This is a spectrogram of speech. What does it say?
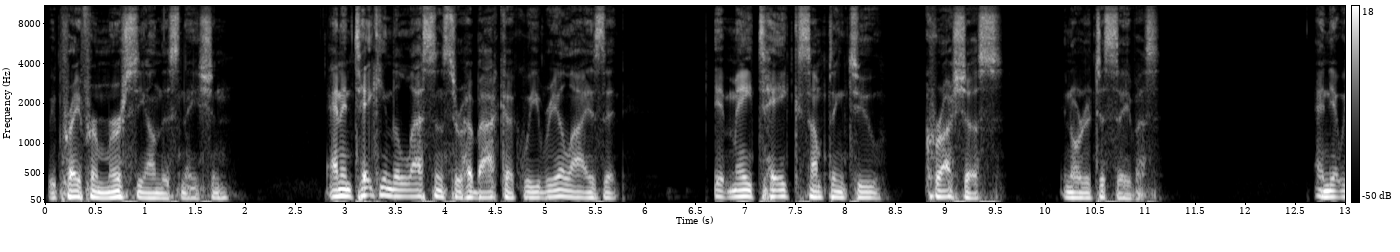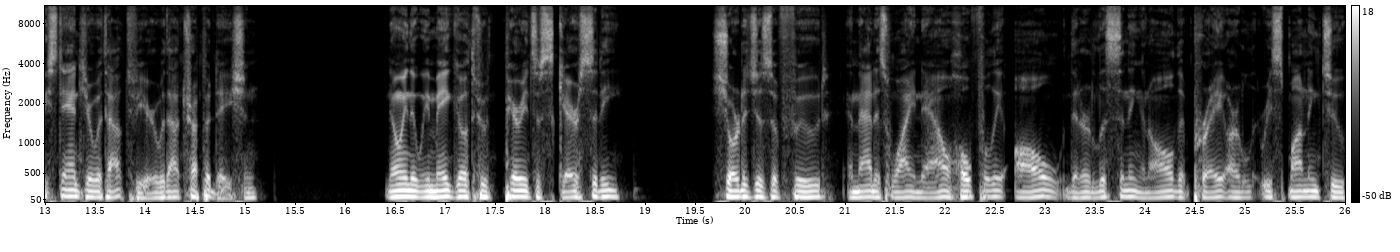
We pray for mercy on this nation. And in taking the lessons through Habakkuk, we realize that it may take something to crush us in order to save us. And yet we stand here without fear, without trepidation, knowing that we may go through periods of scarcity, shortages of food, and that is why now, hopefully, all that are listening and all that pray are responding to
